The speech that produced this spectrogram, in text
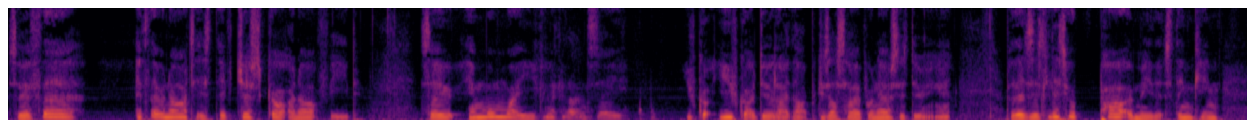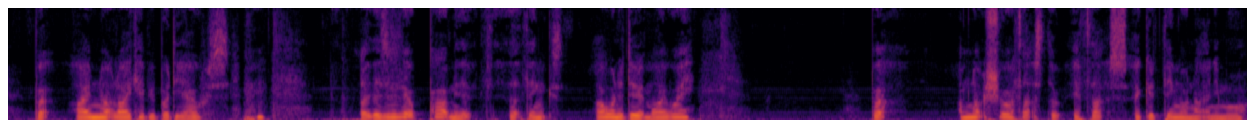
So if they're if they're an artist, they've just got an art feed. So in one way, you can look at that and say, you've got you've got to do it like that because that's how everyone else is doing it. But there's this little part of me that's thinking, but I'm not like everybody else. like there's a little part of me that that thinks I want to do it my way. But I'm not sure if that's the if that's a good thing or not anymore.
